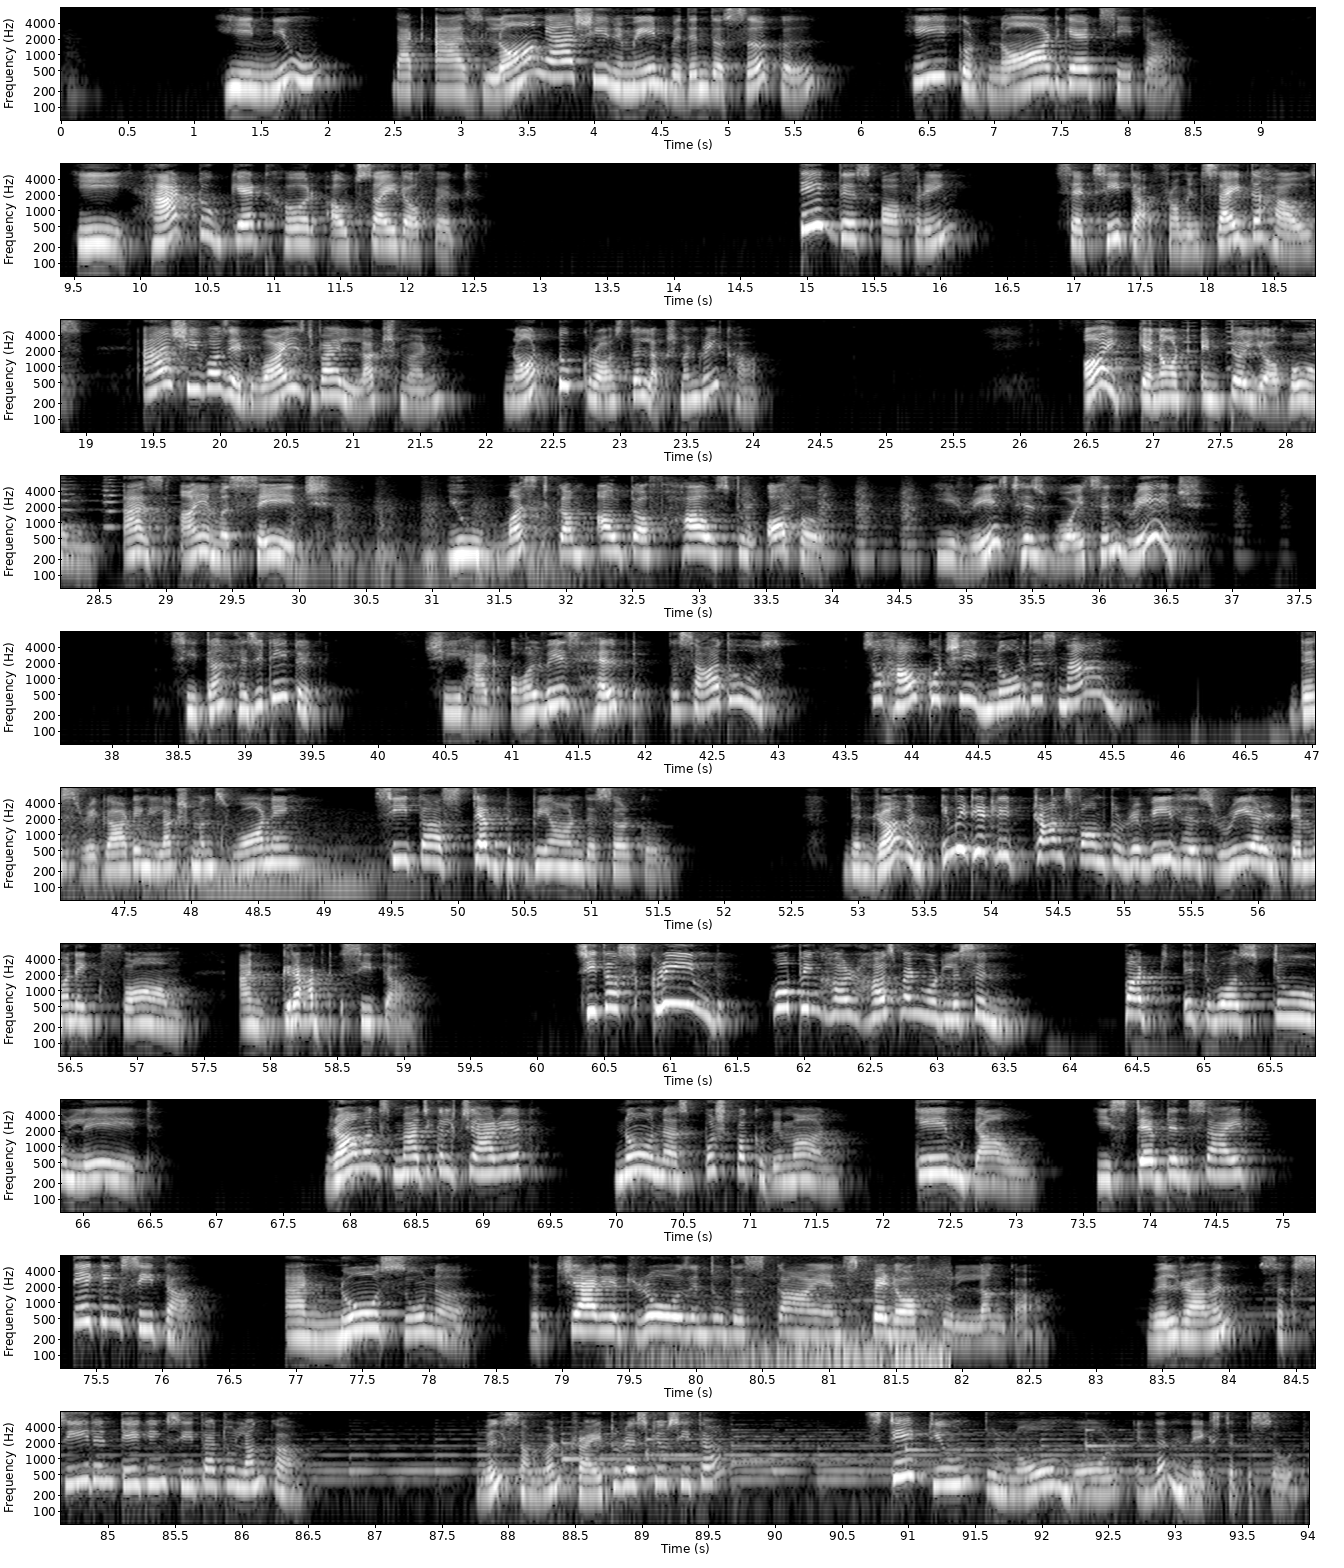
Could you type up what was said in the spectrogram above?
He knew that as long as she remained within the circle, he could not get Sita. He had to get her outside of it. Take this offering, said Sita from inside the house, as she was advised by Lakshman not to cross the Lakshman Rekha. I cannot enter your home as I am a sage. You must come out of house to offer. He raised his voice in rage. Sita hesitated. She had always helped the sadhus. So how could she ignore this man? Disregarding Lakshman's warning, Sita stepped beyond the circle. Then Ravan immediately transformed to reveal his real demonic form and grabbed Sita. Sita screamed, hoping her husband would listen. But it was too late. Ravan's magical chariot, known as Pushpak Viman, came down. He stepped inside, taking Sita, and no sooner the chariot rose into the sky and sped off to Lanka. Will Ravan succeed in taking Sita to Lanka? Will someone try to rescue Sita? Stay tuned to know more in the next episode.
